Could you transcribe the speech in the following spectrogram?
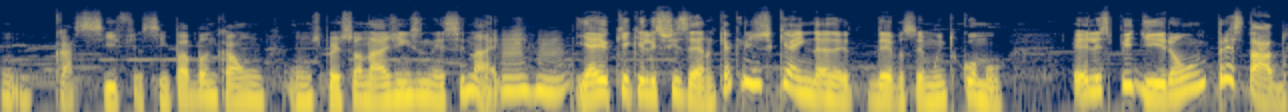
um, um cacife, assim, pra bancar um- uns personagens nesse naipe. Uhum. E aí o que que eles fizeram? Que acredito que ainda deva ser muito comum. Eles pediram emprestado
